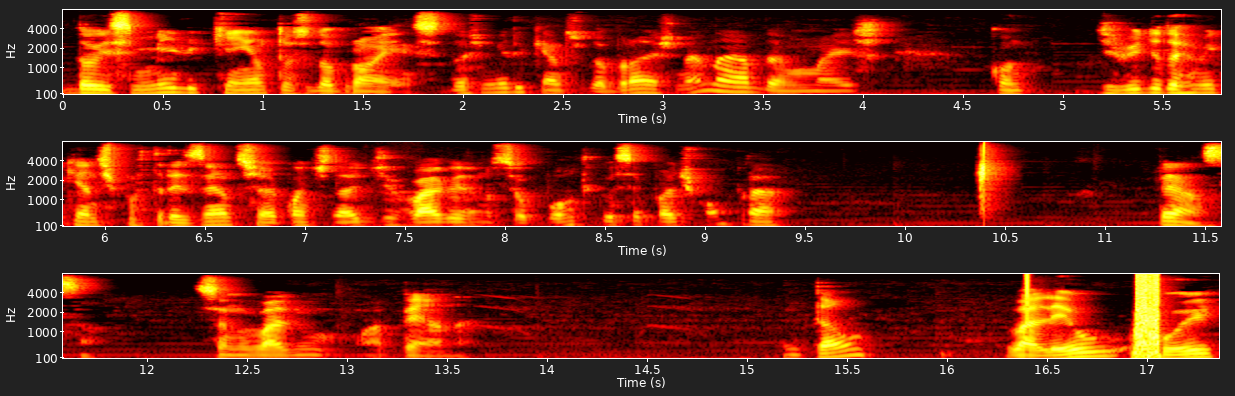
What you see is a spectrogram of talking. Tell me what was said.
2.500 dobrões. 2.500 dobrões não é nada, mas divide 2.500 por 300 é a quantidade de vagas no seu porto que você pode comprar. Pensa, se não vale a pena. Então, valeu, fui.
